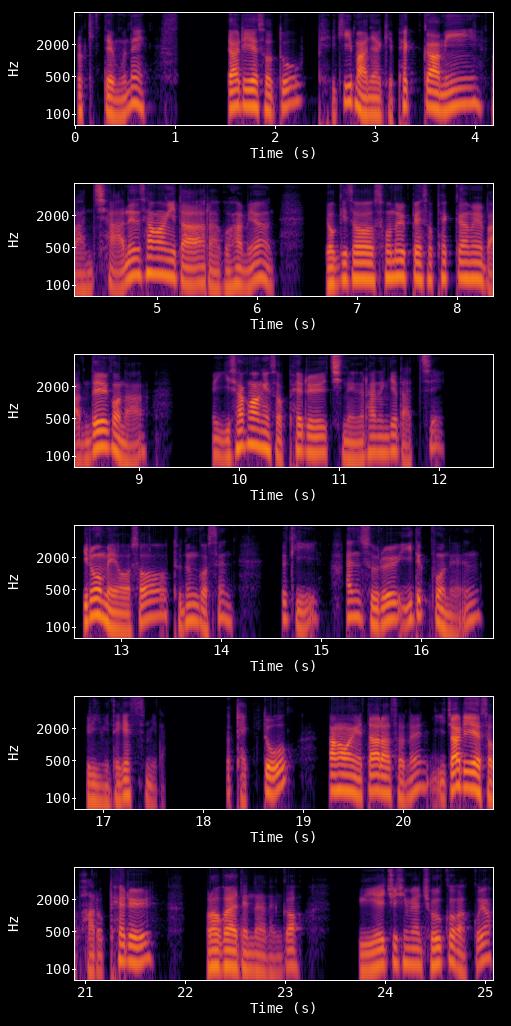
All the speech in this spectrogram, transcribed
그렇기 때문에 이 자리에서도 백이 만약에 팩감이 많지 않은 상황이다라고 하면 여기서 손을 빼서 팩감을 만들거나 이 상황에서 패를 진행을 하는 게 낫지 뒤로 메워서 두는 것은 흑이 한 수를 이득 보는 그림이 되겠습니다. 백도 상황에 따라서는 이 자리에서 바로 패를 걸어가야 된다는 거 유의해 주시면 좋을 것 같고요.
